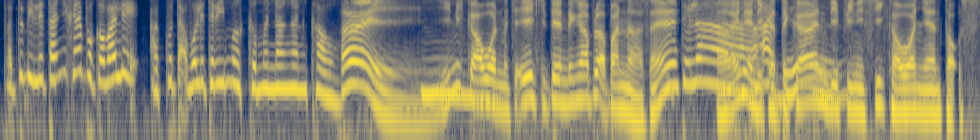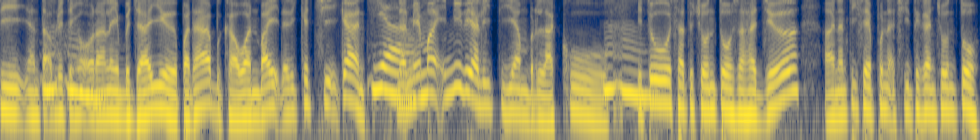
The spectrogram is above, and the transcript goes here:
lepas tu bila tanya kenapa kau balik aku tak boleh terima kemenangan kau Hai, hmm. ini kawan macam eh kita yang dengar pula panas eh. Itulah, Ha, ini yang dikatakan ada. definisi kawan yang toksik yang tak boleh tengok orang lain berjaya padahal berkawan baik dari kecil kan. Ya. Dan memang ini realiti yang berlaku. Itu satu contoh sahaja. Ha, nanti saya pun nak ceritakan contoh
